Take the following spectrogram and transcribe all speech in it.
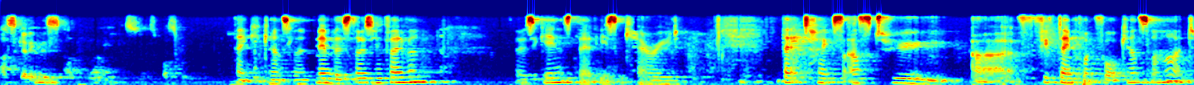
us getting this up and running as soon as possible. Thank you, Councillor. Members, those in favour? Those against, that is carried. That takes us to uh, 15.4, councillor Hyde.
